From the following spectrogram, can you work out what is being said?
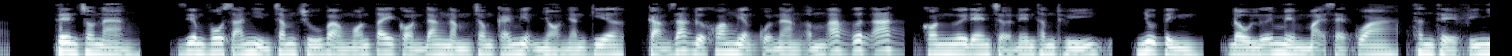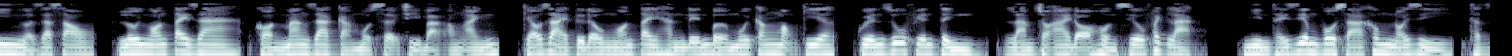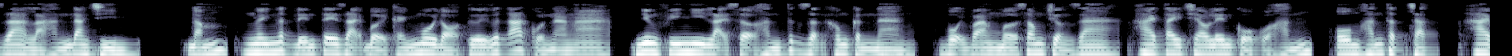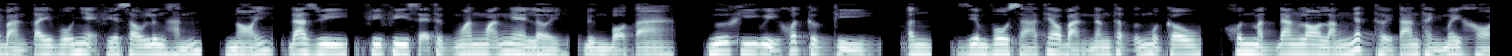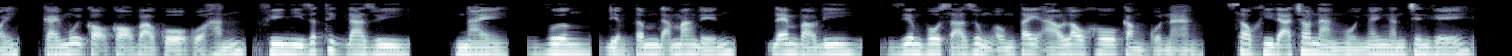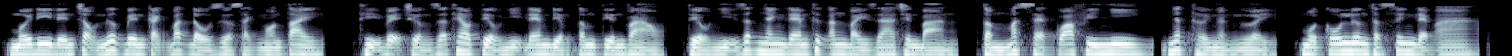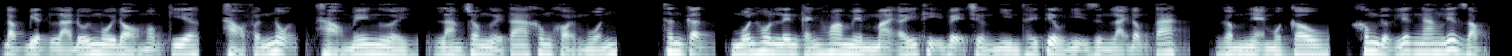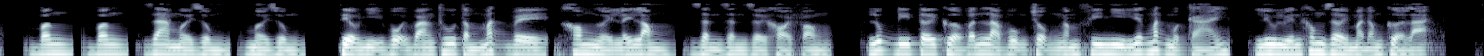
tên cho nàng, Diêm vô xá nhìn chăm chú vào ngón tay còn đang nằm trong cái miệng nhỏ nhắn kia, cảm giác được khoang miệng của nàng ấm áp ướt át, con ngươi đen trở nên thâm thúy, nhu tình, đầu lưỡi mềm mại xẹt qua, thân thể phí nhi ngửa ra sau, lôi ngón tay ra, còn mang ra cả một sợi chỉ bạc óng ánh, kéo dài từ đầu ngón tay hắn đến bờ môi căng mọng kia, quyến rũ phiến tình, làm cho ai đó hồn siêu phách lạc. Nhìn thấy Diêm vô xá không nói gì, thật ra là hắn đang chìm, đắm, ngây ngất đến tê dại bởi cánh môi đỏ tươi ướt át của nàng a. nhưng Phi Nhi lại sợ hắn tức giận không cần nàng, vội vàng mở song trưởng ra, hai tay treo lên cổ của hắn, ôm hắn thật chặt, hai bàn tay vỗ nhẹ phía sau lưng hắn, nói, đa duy, Phi Phi sẽ thực ngoan ngoãn nghe lời, đừng bỏ ta, ngữ khí ủy khuất cực kỳ, ân, diêm vô xá theo bản năng thập ứng một câu, khuôn mặt đang lo lắng nhất thời tan thành mây khói, cái mũi cọ cọ vào cổ của hắn, phi nhi rất thích đa duy. Này, vương, điểm tâm đã mang đến, đem vào đi, diêm vô xá dùng ống tay áo lau khô cằm của nàng, sau khi đã cho nàng ngồi ngay ngắn trên ghế, mới đi đến chậu nước bên cạnh bắt đầu rửa sạch ngón tay, thị vệ trưởng dẫn theo tiểu nhị đem điểm tâm tiến vào, tiểu nhị rất nhanh đem thức ăn bày ra trên bàn, tầm mắt xẹt qua phi nhi, nhất thời ngẩn người, một cô nương thật xinh đẹp a, đặc biệt là đôi môi đỏ mộng kia, thảo phấn nộn, thảo mê người, làm cho người ta không khỏi muốn. Thân cận, muốn hôn lên cánh hoa mềm mại ấy. Thị vệ trưởng nhìn thấy tiểu nhị dừng lại động tác, gầm nhẹ một câu, không được liếc ngang liếc dọc, vâng, vâng, ra mời dùng, mời dùng, tiểu nhị vội vàng thu tầm mắt về, khom người lấy lòng, dần dần rời khỏi phòng, lúc đi tới cửa vẫn là vụng trộm ngắm phi nhi liếc mắt một cái, lưu luyến không rời mà đóng cửa lại.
